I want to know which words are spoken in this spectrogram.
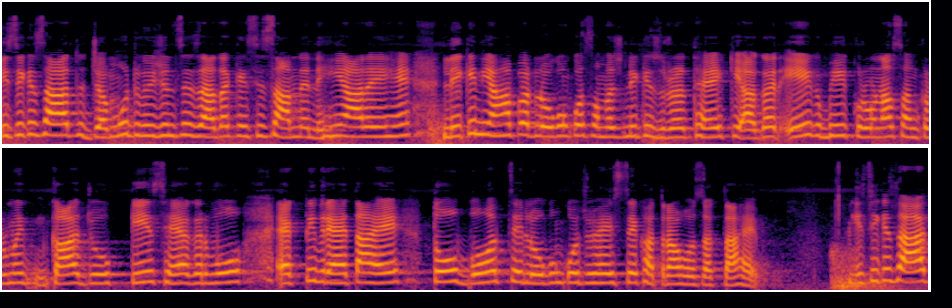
इसी के साथ जम्मू डिवीज़न से ज़्यादा केसेस सामने नहीं आ रहे हैं, लेकिन यहाँ पर लोगों को समझने की ज़रूरत है कि अगर एक भी कोरोना संक्रमित का जो केस है, अगर वो एक्टिव रहता है तो बहुत से लोगों को जो है इससे खतरा हो सकता है। इसी के साथ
